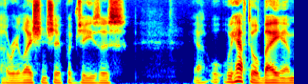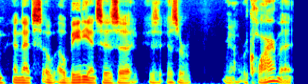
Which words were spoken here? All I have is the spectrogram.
a relationship with Jesus. Yeah, we have to obey Him, and that's o- obedience is a is, is a you know, requirement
